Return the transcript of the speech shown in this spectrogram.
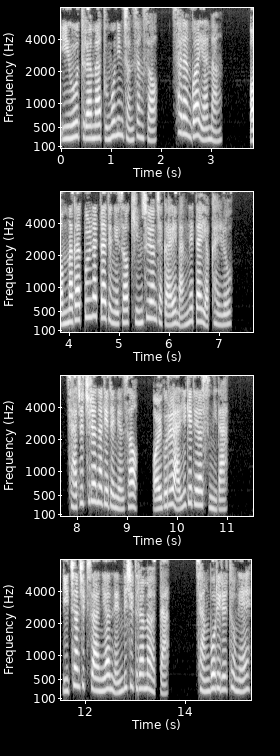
이후 드라마 부모님 전상서, 사랑과 야망, 엄마가 뿔났다 등에서 김수연 작가의 막내딸 역할로 자주 출연하게 되면서 얼굴을 알리게 되었습니다. 2014년 MBC 드라마였다. 장보리를 통해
